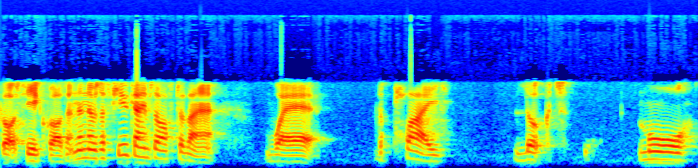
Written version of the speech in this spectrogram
got us the equaliser, and then there was a few games after that where the play looked more,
